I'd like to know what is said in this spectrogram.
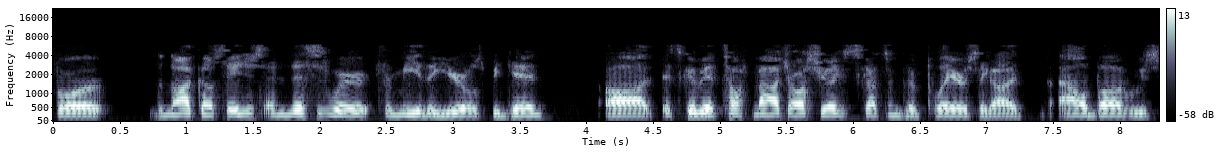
for the knockout stages, and this is where, for me, the Euros begin. Uh, it's gonna be a tough match. Australia's got some good players. They got Alaba, who's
